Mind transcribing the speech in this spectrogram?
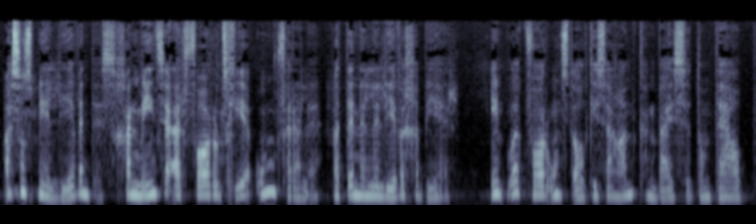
As ons meer lewend is, gaan mense ervaar ons gee om vir hulle wat in hulle lewe gebeur en ook waar ons dalk se hand kan bysit om te help.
